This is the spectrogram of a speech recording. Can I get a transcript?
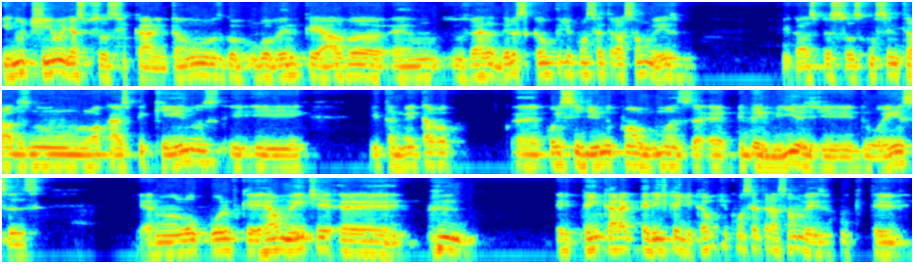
e não tinha onde as pessoas ficarem. Então, o, governo criava é, um, verdadeiros campos de concentração mesmo ficar as pessoas concentradas em locais pequenos e, e, e também estava é, coincidindo com algumas é, epidemias de doenças. Era uma loucura, porque realmente é, ele tem característica de campo de concentração mesmo, o que teve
